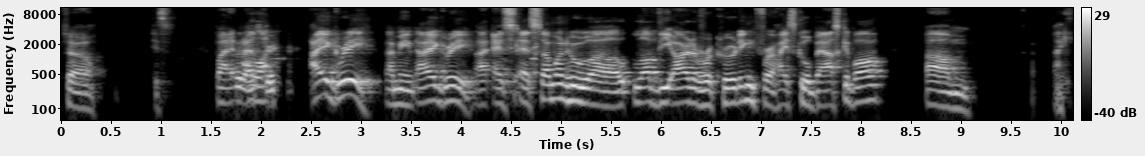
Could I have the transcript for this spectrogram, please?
So it's, but I, I agree. I mean, I agree. As as someone who uh, loved the art of recruiting for high school basketball, um, I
